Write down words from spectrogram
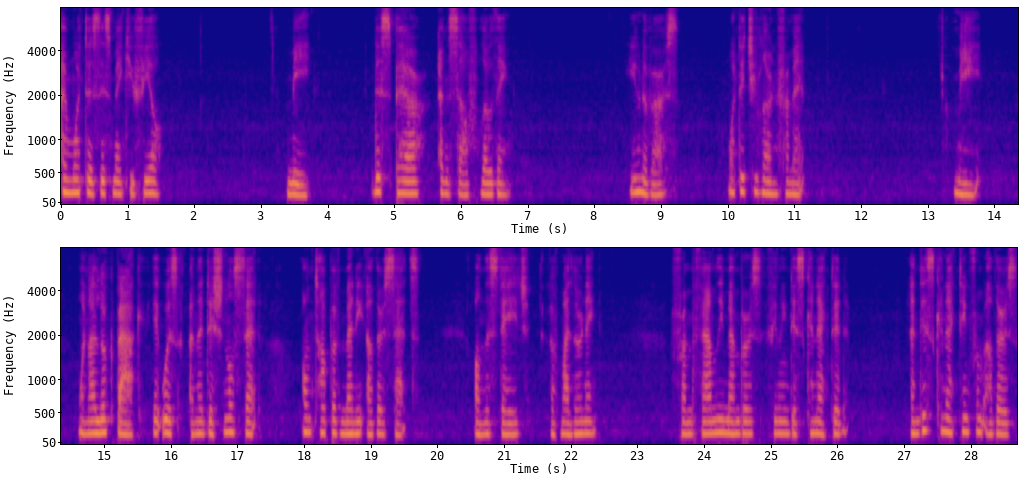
and what does this make you feel? Me, despair and self loathing. Universe, what did you learn from it? Me. When I look back, it was an additional set on top of many other sets on the stage of my learning. From family members feeling disconnected and disconnecting from others,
